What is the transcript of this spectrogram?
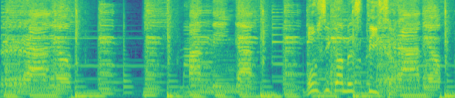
Radio Mandinga. Música mestiza Radio.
